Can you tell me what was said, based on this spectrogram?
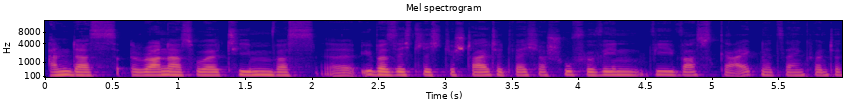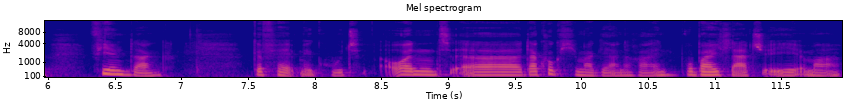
an das Runners World Team, was äh, übersichtlich gestaltet, welcher Schuh für wen wie was geeignet sein könnte. Vielen Dank gefällt mir gut. Und äh, da gucke ich immer gerne rein. Wobei ich latsche eh immer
